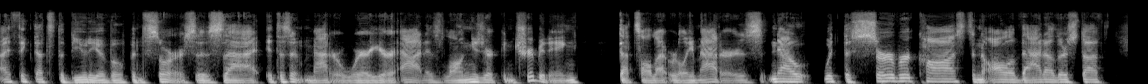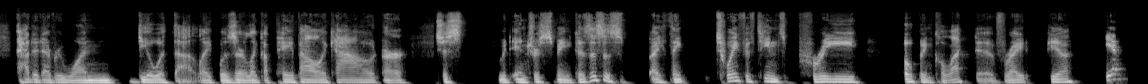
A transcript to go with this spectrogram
I think that's the beauty of open source is that it doesn't matter where you're at as long as you're contributing. That's all that really matters. Now, with the server cost and all of that other stuff, how did everyone deal with that? Like, was there like a PayPal account or just would interest me? Because this is, I think, 2015 is pre Open Collective, right, Pia? Yep.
